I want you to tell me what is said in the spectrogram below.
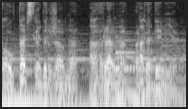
Полтавська державна аграрна академія.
